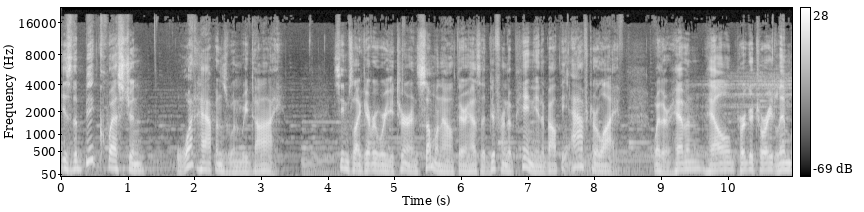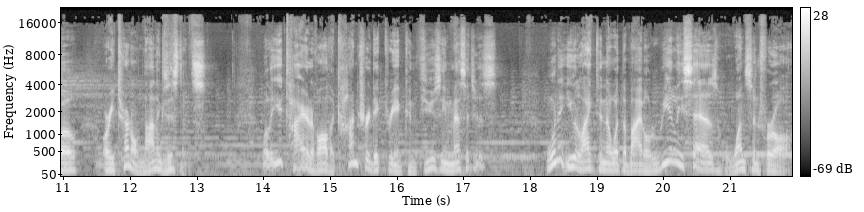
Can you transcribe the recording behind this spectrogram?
is the big question what happens when we die? Seems like everywhere you turn, someone out there has a different opinion about the afterlife, whether heaven, hell, purgatory, limbo, or eternal non existence. Well, are you tired of all the contradictory and confusing messages? Wouldn't you like to know what the Bible really says once and for all?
